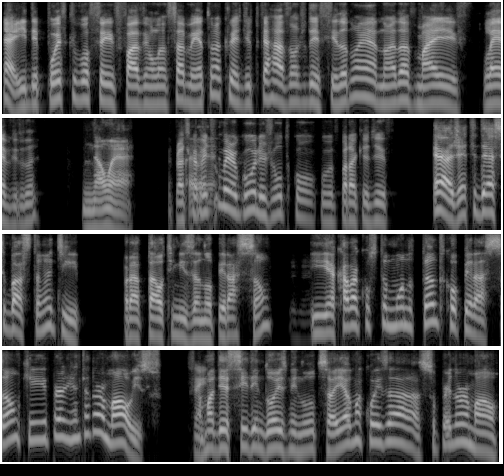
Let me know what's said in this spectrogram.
É, e depois que vocês fazem o lançamento, eu acredito que a razão de descida não é, não é das mais leves, né? Não é. É praticamente é... um mergulho junto com, com os paraquedistas. É, a gente desce bastante para estar tá otimizando a operação uhum. e acaba acostumando tanto com a operação que pra gente é normal isso. Sim. Uma descida em dois minutos aí é uma coisa super normal.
